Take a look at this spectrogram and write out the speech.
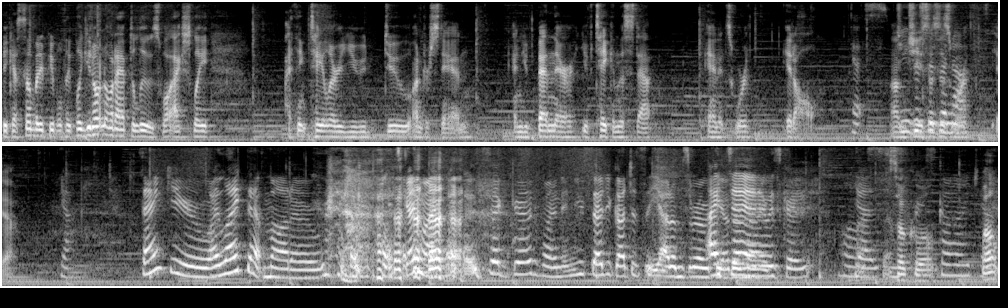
because so many people think, well, you don't know what I have to lose. Well, actually, I think, Taylor, you do understand and you've been there, you've taken the step, and it's worth it all. Yes. Um, Jesus, is, enough. worth. Yeah. Yeah. Thank you. I like that motto. It's a good one. it's a good one. And you said you got to see Adams Road. The I other did. Night. It was great. awesome. yes. So cool. Praise God. Well,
